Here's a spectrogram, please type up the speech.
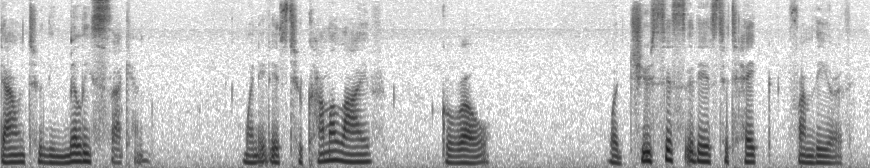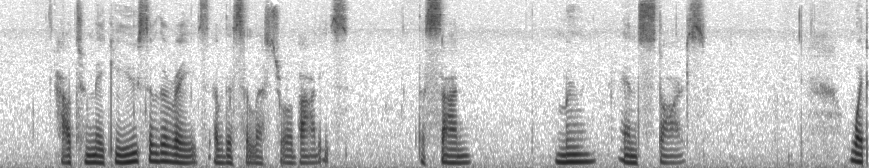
down to the millisecond when it is to come alive, grow, what juices it is to take from the earth, how to make use of the rays of the celestial bodies the sun, moon, and stars. What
